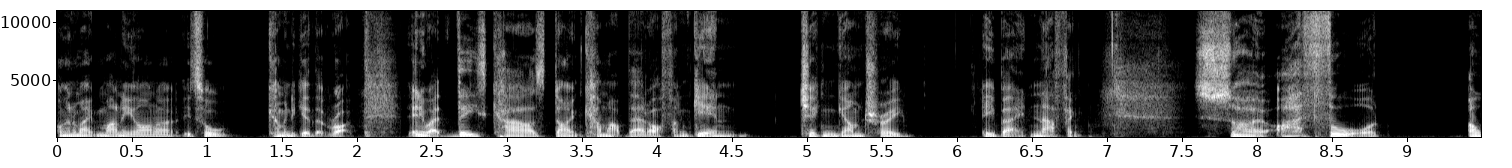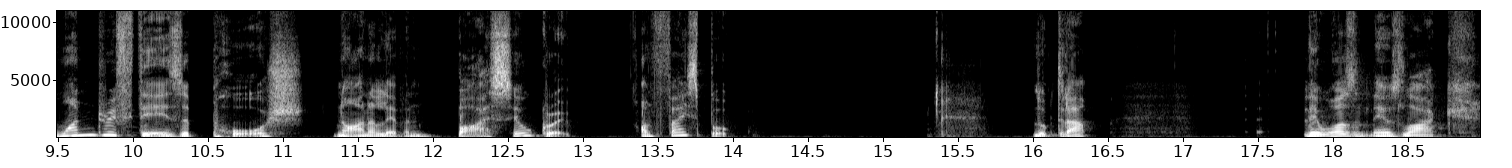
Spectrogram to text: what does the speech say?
I'm going to make money on it. It's all coming together. Right. Anyway, these cars don't come up that often. Again, checking Gumtree, eBay, nothing. So I thought, I wonder if there's a Porsche 911 buy sell group on Facebook. Looked it up. There wasn't. There was like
